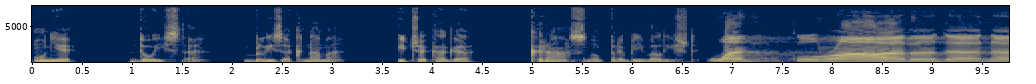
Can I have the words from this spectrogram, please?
On je doista blizak nama i čeka ga krasno prebivalište. واذكر عبدنا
